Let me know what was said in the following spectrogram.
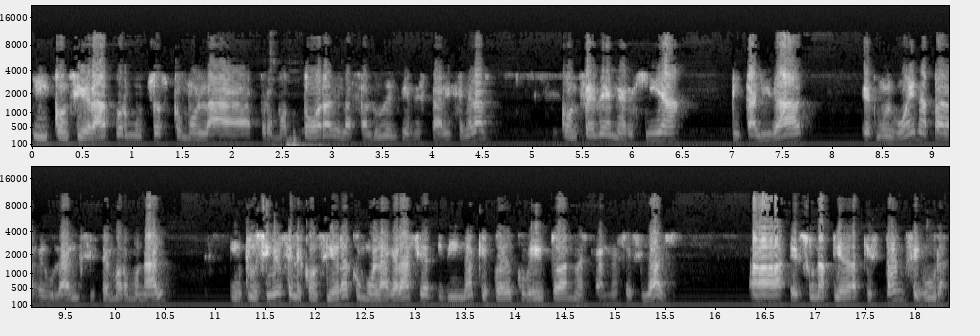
y considerada por muchos como la promotora de la salud y el bienestar en general. Concede energía, vitalidad, es muy buena para regular el sistema hormonal inclusive se le considera como la gracia divina que puede cubrir todas nuestras necesidades. Ah, es una piedra que es tan segura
